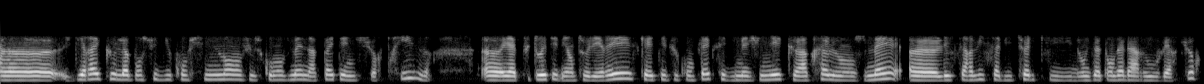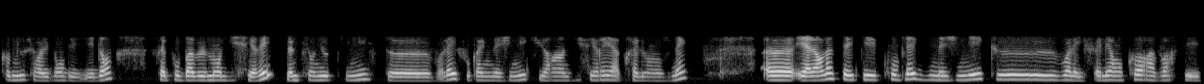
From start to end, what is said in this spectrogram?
euh, je dirais que la poursuite du confinement jusqu'au 11 mai n'a pas été une surprise euh, et a plutôt été bien tolérée. Ce qui a été plus complexe, c'est d'imaginer qu'après le 11 mai, euh, les services habituels qui, dont ils attendaient la réouverture, comme nous sur les dons des aidants, seraient probablement différés. Même si on est optimiste, voilà, il faut quand même imaginer qu'il y aura un différé après le 11 mai. Euh, et alors là, ça a été complexe d'imaginer que voilà, il fallait encore avoir ces,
